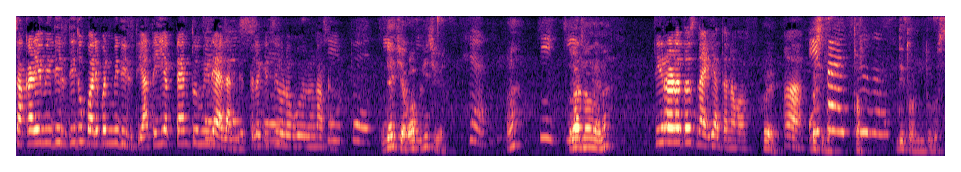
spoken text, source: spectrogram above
सकाळी मी दिलती दुपारी पण मी दिलती. आता एक टाइम तुम्ही द्यायला लागले तर लगेच एवढं बोलू नका. द्यायची का? वाफ घ्यायची का? हा. रडणार नाही ना? ती रडतच नाही घेताना होय. हा. बस इथं. थांब. देतो तू बस.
